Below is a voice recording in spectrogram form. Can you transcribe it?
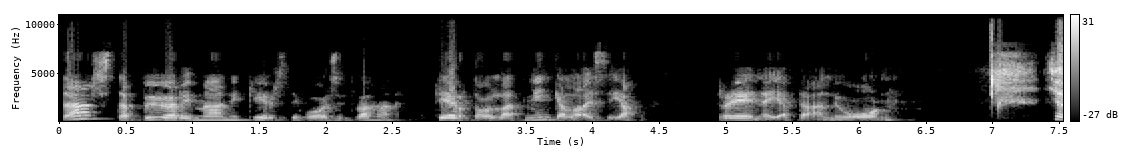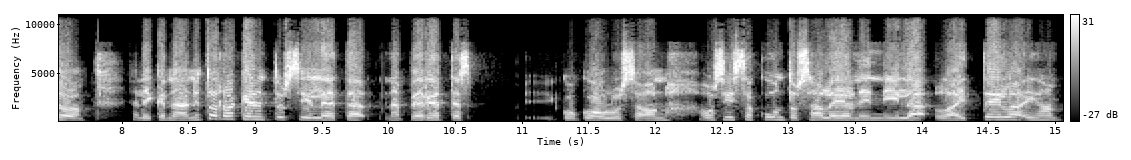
tästä pyörimään, niin Kirsti voi sitten vähän kertoilla, että minkälaisia treenejä tämä nyt on. Joo, eli nämä nyt on rakennettu sille, että nämä periaatteessa kun kouluissa on osissa kuntosaleja, niin niillä laitteilla ihan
